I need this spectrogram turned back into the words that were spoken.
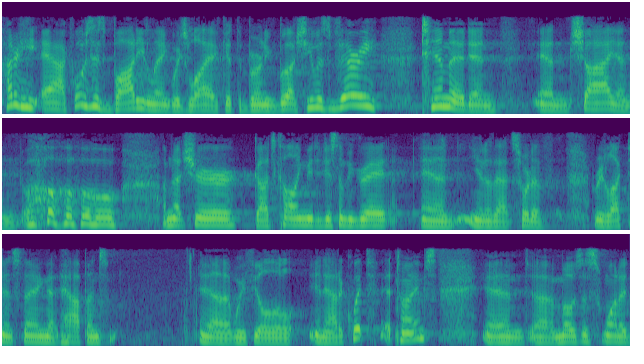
how did he act? What was his body language like at the burning bush? He was very timid and, and shy and, oh, I'm not sure, God's calling me to do something great, and, you know, that sort of reluctance thing that happens. Uh, we feel a little inadequate at times. And uh, Moses wanted,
